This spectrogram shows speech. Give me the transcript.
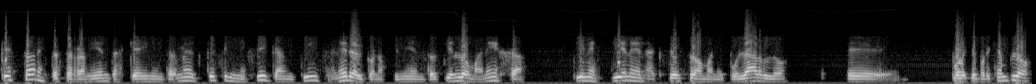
qué son estas herramientas que hay en Internet, qué significan, quién genera el conocimiento, quién lo maneja, quiénes tienen acceso a manipularlo. Eh, porque, por ejemplo,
